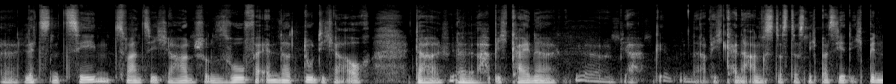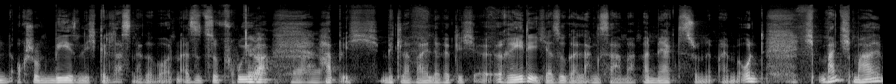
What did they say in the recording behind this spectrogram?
äh, letzten 10, 20 Jahren schon so verändert, du dich ja auch. Da äh, mhm. habe ich keine, äh, ja, habe ich keine Angst, dass das nicht passiert. Ich bin auch schon wesentlich gelassener geworden. Also zu früher ja, ja, habe ich mittlerweile wirklich, äh, rede ich ja sogar langsamer. Man merkt es schon in meinem. Und ich, manchmal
